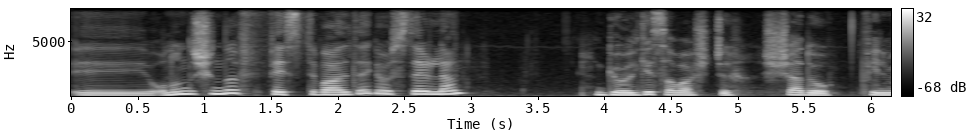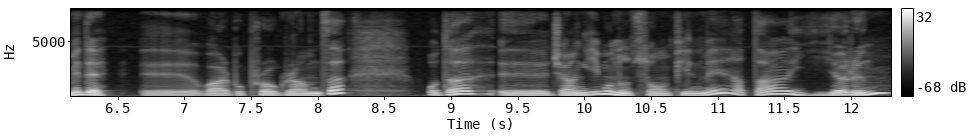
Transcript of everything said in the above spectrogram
E, onun dışında festivalde gösterilen Gölge Savaşçı Shadow filmi de e, var bu programda. O da e, Can Gimo'nun son filmi. Hatta yarın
